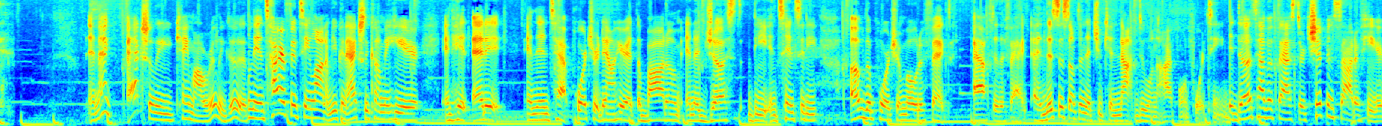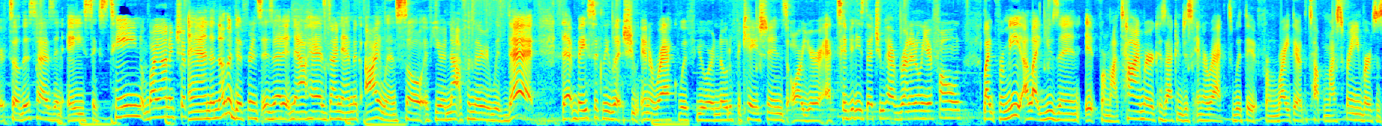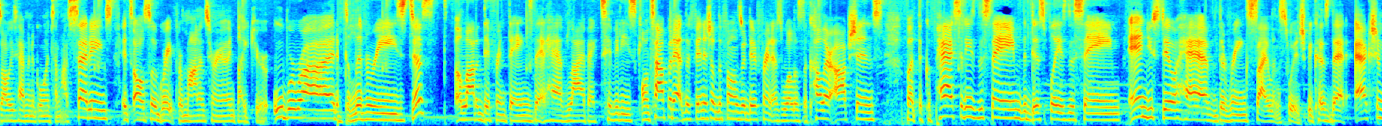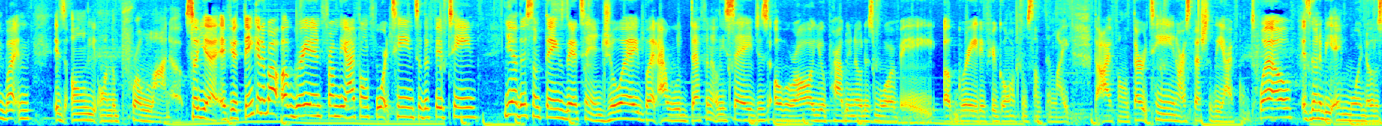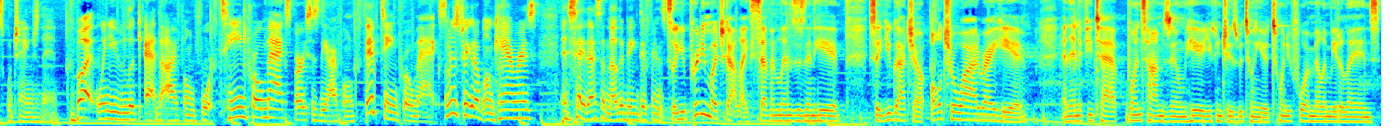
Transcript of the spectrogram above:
and that actually came out really good. On the entire 15 lineup, you can actually come in here and hit edit and then tap portrait down here at the bottom and adjust the intensity of the portrait mode effect after the fact. And this is something that you cannot do on the iPhone 14. It does have a faster chip inside of here. So this has an A16 Bionic chip. And another difference is that it now has dynamic islands. So if you're not familiar with that, that basically lets you interact with your notifications or your activities that you have running on your phone. Like for me, I like using it for my timer because I can just interact with it from right there at the top of my screen versus always having to go into my settings. It's also great for monitoring like your Uber ride, deliveries, just a lot of different things that have live activities. On top of that, the finish of the phones are different as well as the color options, but the capacity is the same, the display is the same, and you still have the ring silent switch because that action button is only on the Pro lineup. So yeah, if you're thinking about upgrading from the iPhone 14 to the 15, yeah, there's some things there to enjoy, but I will definitely say just overall, you'll probably notice more of a upgrade if you're going from something like the iPhone 13 or especially the iPhone 12. It's gonna be a more noticeable change then. But when you look at the iPhone 14 Pro Max versus the iPhone 15 Pro Max, I'm just pick it up on cameras and say that's another big difference. So you pretty much got like seven lenses in here. So you got your ultra wide right here. And then if you tap one time zoom here, you can choose between your 24 millimeter lens lens,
